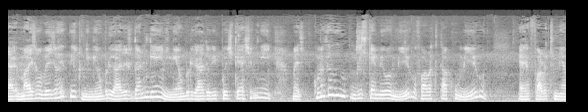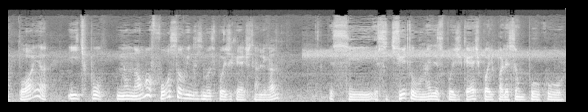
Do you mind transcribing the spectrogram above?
Ah, mais uma vez eu repito, ninguém é obrigado a ajudar ninguém, ninguém é obrigado a ouvir podcast de ninguém. Mas como é que alguém diz que é meu amigo, fala que tá comigo, é, fala que me apoia e tipo, não dá uma força ouvindo esses meus podcasts, tá ligado? Esse, esse título né, desse podcast pode parecer um pouco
